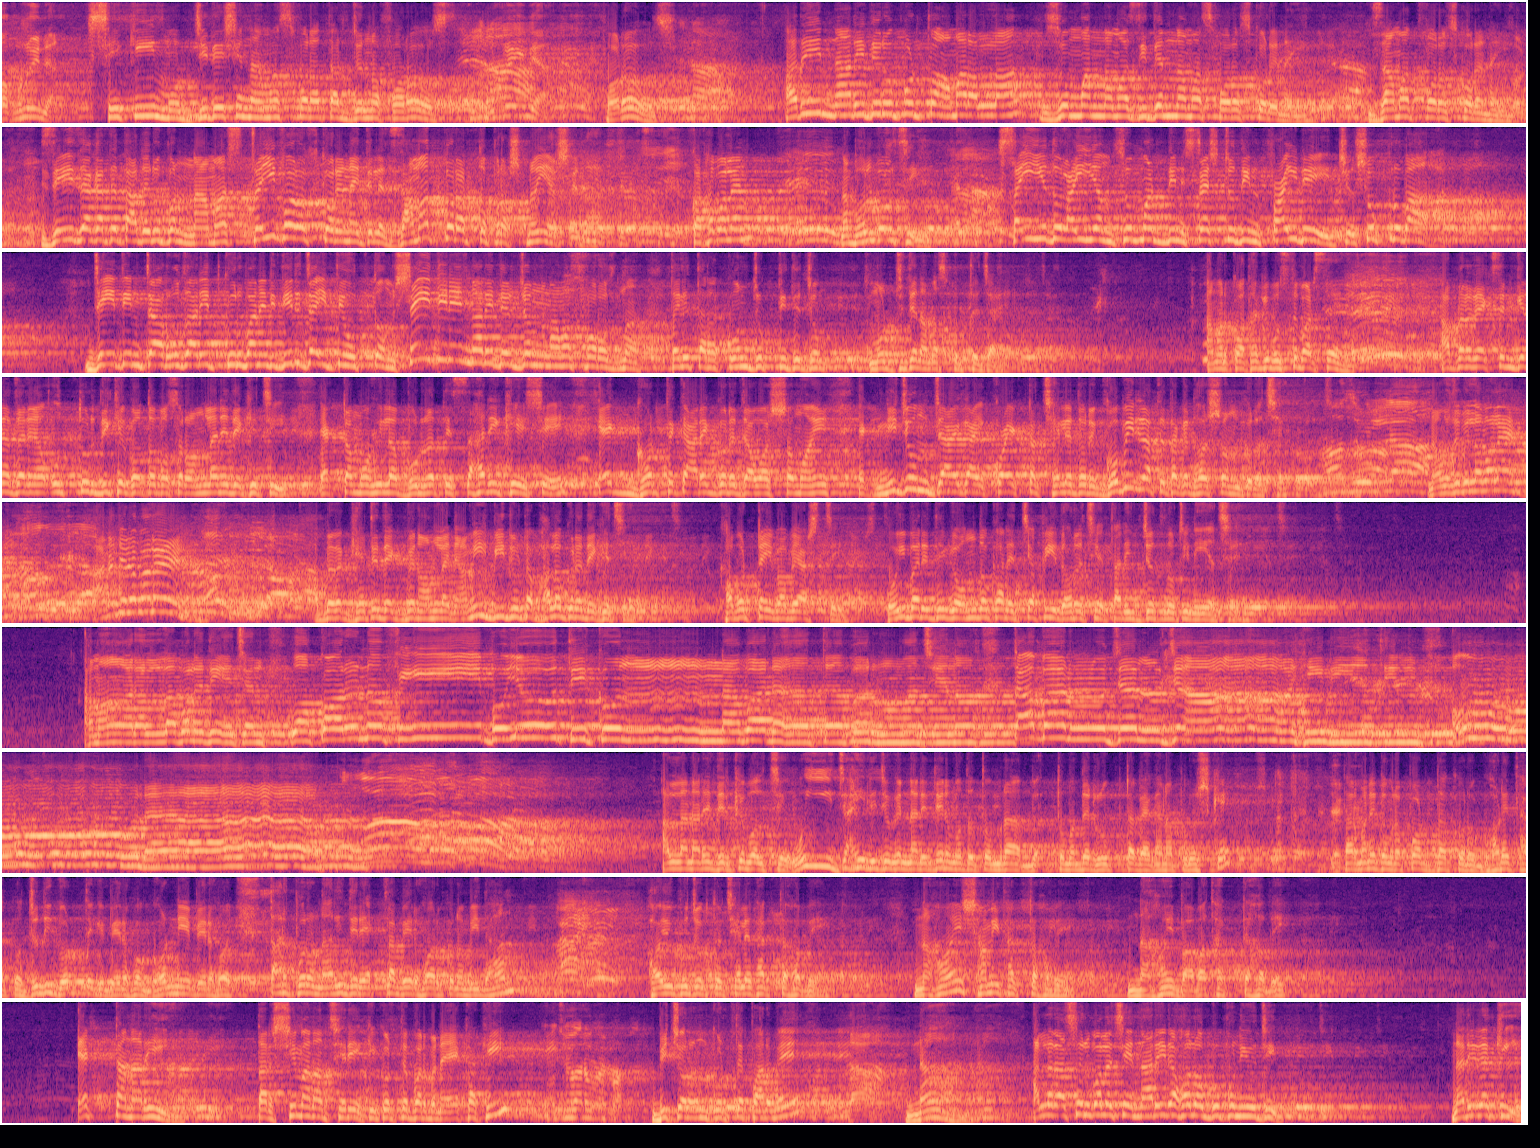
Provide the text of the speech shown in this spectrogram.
কখনোই না। সে কি মসজিদে এসে নামাজ পড়া তার জন্য ফরজ? না। ফরজ? আরে নারীদের উপর তো আমার আল্লাহ জুম্মার নামাজ ঈদের নামাজ ফরজ করে নাই জামাত ফরজ করে নাই। যেই জায়গাতে তাদের উপর নামাজটাই ফরজ করে নাই তাহলে জামাত করার তো প্রশ্নই আসে না। কথা বলেন? না ভুল বলছি? সাইয়দুল আইয়াম জুম্মার দিন শ্রেষ্ঠ দিন ফ্রাইডে শুক্রবার। যেই দিনটা রোজার ঈদ কুরবানির ঈদের চাইতে উত্তম সেই দিনে নারীদের জন্য নামাজ ফরজ না। তাহলে তারা কোন যুক্তিতে মসজিদে নামাজ পড়তে যায়? আমার কথা কি বুঝতে পারছেন? আপনারা দেখছেন কিনা জানি না উত্তর দিকে গত বছর অনলাইনে দেখেছি একটা মহিলা বুড়রাতে সাহারি খেয়ে এসে এক ঘর থেকে আরেক ঘরে যাওয়ার সময় এক নিজুম জায়গায় কয়েকটা ছেলে ধরে গভীর রাতে তাকে ধর্ষণ করেছে। বলেন। আপনারা ঘেটে দেখবেন অনলাইনে আমি ভিডিওটা ভালো করে দেখেছি। খবরটা এইভাবে আসছে। ওই বাড়ি থেকে অন্ধকারে চাপিয়ে ধরেছে, তার ইজ্জত লুটি নিয়েছে। আমার আল্লাহ বলে দিয়েছেন অকর্ণ ফি বুয়ুতিকুন্না ওয়ালা মাঝে তাবাররুজাল নারীদেরকে বলছে ওই জাহিলি যুগের নারীদের মতো তোমরা তোমাদের রূপটা বেগানা পুরুষকে? তার মানে তোমরা পর্দা করো ঘরে থাকো যদি ঘর থেকে বের হও ঘর নিয়ে বের হয় তারপরও নারীদের একলা বের হওয়ার কোনো বিধান? হয় উপযুক্ত ছেলে থাকতে হবে না হয় স্বামী থাকতে হবে না হয় বাবা থাকতে হবে। একটা নারী তার সীমানা ছেড়ে কি করতে পারবে না? একাকি বিচরণ করতে পারবে? না। না। আল্লাহ রাসূল বলেছে নারীরা হলো গোপনীয় জীব। নারীরা কি?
